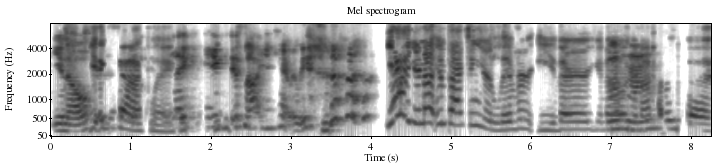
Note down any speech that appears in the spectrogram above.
You know, exactly. Like you, it's not, you can't really. yeah, you're not impacting your liver either. You know, mm-hmm. you're not mm-hmm. having to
